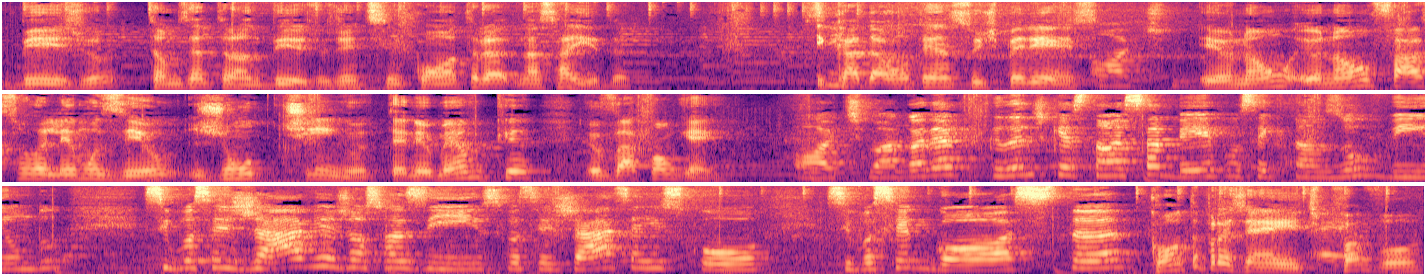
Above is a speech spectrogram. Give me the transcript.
Beijo, estamos entrando, beijo, a gente se encontra na saída. E Sim. cada um tem a sua experiência. Ótimo. Eu não, eu não faço rolê museu juntinho, entendeu? Mesmo que eu vá com alguém. Ótimo. Agora a grande questão é saber, você que está nos ouvindo, se você já viajou sozinho, se você já se arriscou, se você gosta. Conta pra gente, É. por favor.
